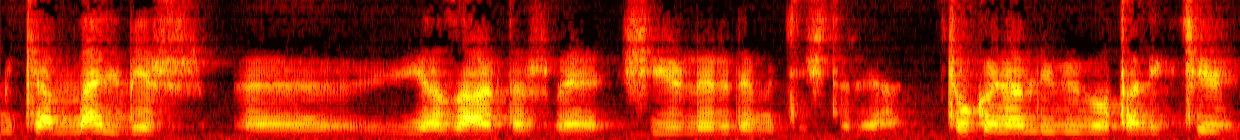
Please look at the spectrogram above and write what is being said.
mükemmel bir e, yazardır ve şiirleri de müthiştir yani. Çok önemli bir botanikçi.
